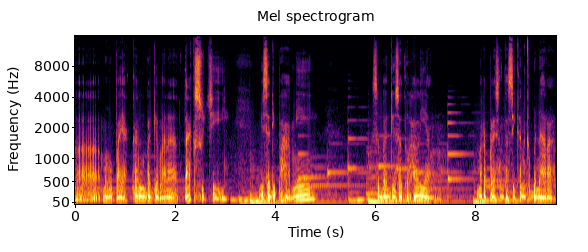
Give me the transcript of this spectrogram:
uh, mengupayakan bagaimana teks suci bisa dipahami sebagai satu hal yang merepresentasikan kebenaran.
